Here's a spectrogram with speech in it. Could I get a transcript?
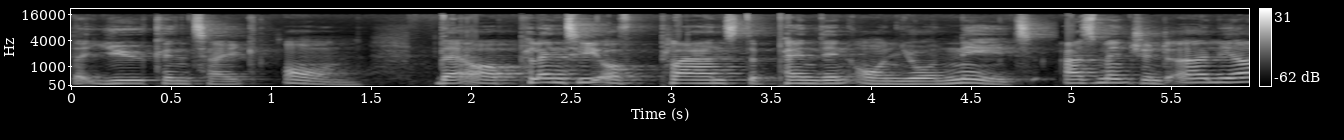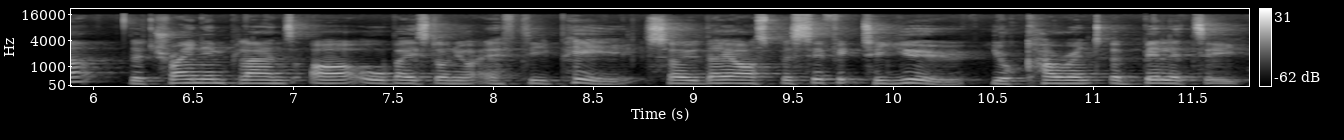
that you can take on. There are plenty of plans depending on your needs. As mentioned earlier, the training plans are all based on your FTP, so they are specific to you, your current ability.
